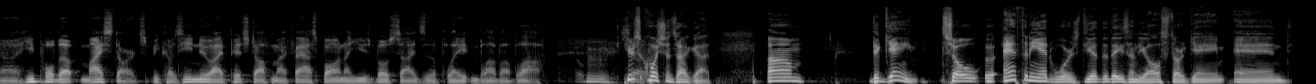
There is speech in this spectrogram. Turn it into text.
uh, he pulled up my starts because he knew I pitched off my fastball and I used both sides of the plate and blah, blah, blah. Here's the questions I got. Um, the game. So uh, Anthony Edwards the other day's in the All Star game, and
